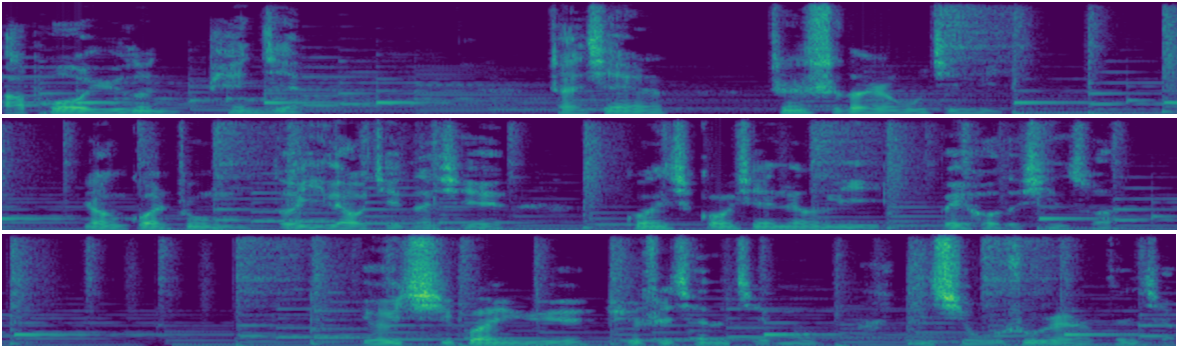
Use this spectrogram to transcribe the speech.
打破舆论偏见。展现真实的人物经历，让观众得以了解那些光光鲜亮丽背后的辛酸。有一期关于薛之谦的节目，引起无数人分享，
